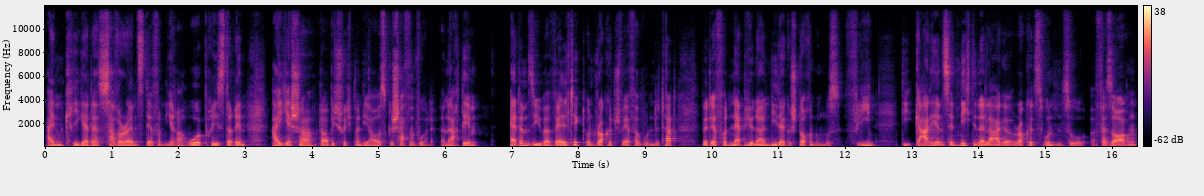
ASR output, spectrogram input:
einen Krieger der Sovereigns, der von ihrer Hohepriesterin Ayesha, glaube ich, spricht man die aus, geschaffen wurde. Nachdem Adam sie überwältigt und Rocket schwer verwundet hat, wird er von Nebula niedergestochen und muss fliehen. Die Guardians sind nicht in der Lage, Rockets Wunden zu versorgen,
